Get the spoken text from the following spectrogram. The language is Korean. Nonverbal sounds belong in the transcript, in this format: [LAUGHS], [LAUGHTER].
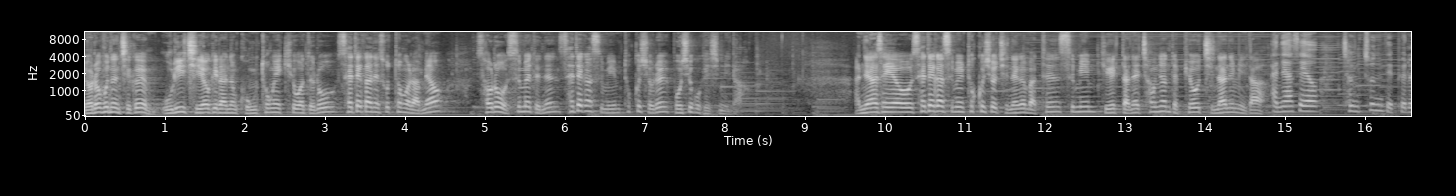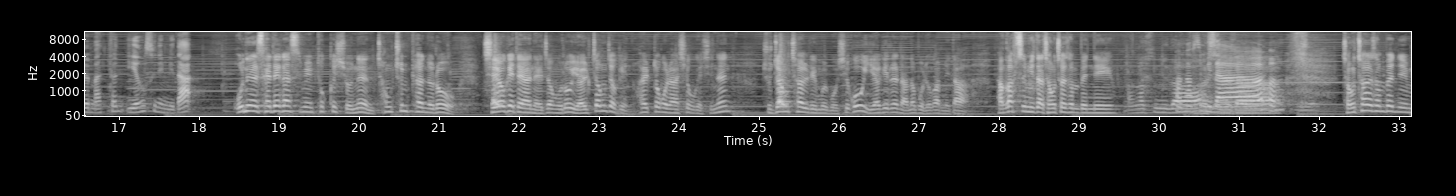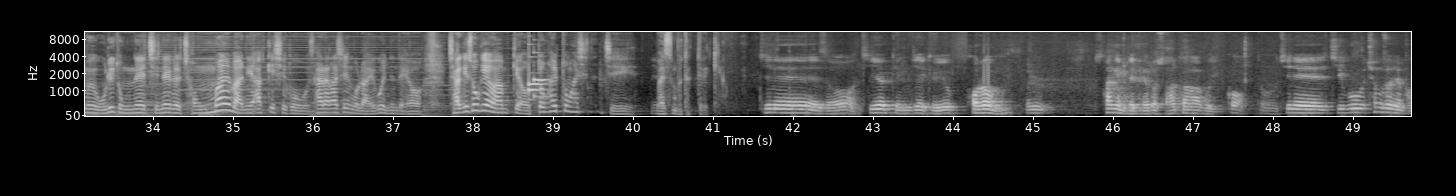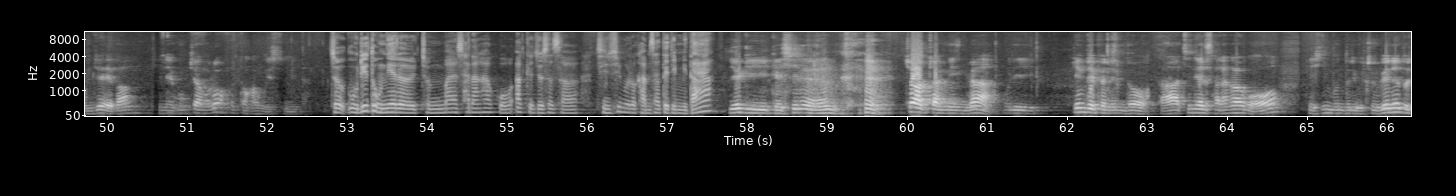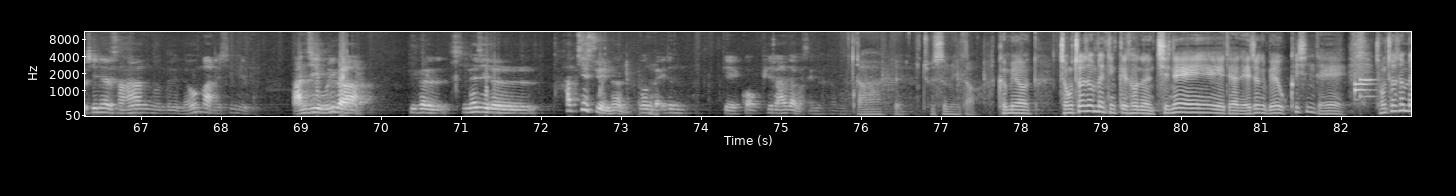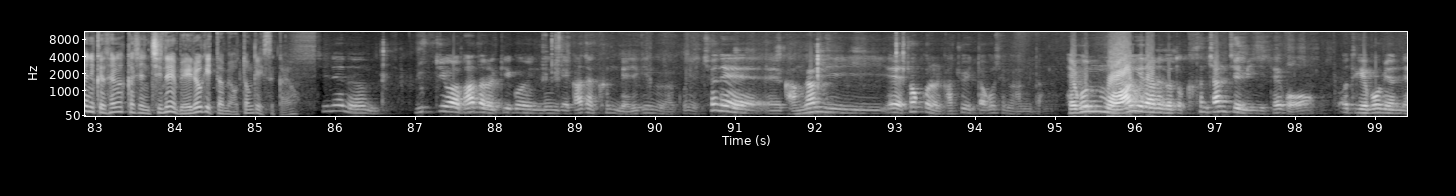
여러분은 지금 우리 지역이라는 공통의 키워드로 세대 간의 소통을 하며 서로 스며드는 세대 간 스밈 토크쇼를 보시고 계십니다. 안녕하세요. 세대 간 스밈 토크쇼 진행을 맡은 스밈 기획단의 청년 대표 진한입니다. 안녕하세요. 청춘 대표를 맡은 이영순입니다. 오늘 세대 간 스밈 토크쇼는 청춘편으로 지역에 대한 애정으로 열정적인 활동을 하시고 계시는 주정철님을 모시고 이야기를 나눠보려고 합니다. 반갑습니다. 정철 선배님. 반갑습니다. 반갑습니다. 정철 선배님은 우리 동네 진해를 정말 많이 아끼시고 사랑하시는 걸로 알고 있는데요. 자기 소개와 함께 어떤 활동 하시는지 말씀 부탁드릴게요. 진해에서 지역 경제 교육 포럼을 상임 대표로서 활동하고 있고 또 진해 지구 청소년 범죄 예방 진해 국장으로 활동하고 있습니다. 저 우리 동네를 정말 사랑하고 아껴주셔서 진심으로 감사드립니다. 여기 계시는 [LAUGHS] 조합장님과 우리 김 대표님도 다 진해를 사랑하고 계신 분들이고 주변에도 진해를 사랑하는 분들이 너무 많으십니다. 단지 우리가 이걸 시너지를 합칠 수 있는 뭔가 이런 게 꼭 필요하다고 생각합니다. 아, 네, 좋습니다. 그러면 정철 선배님께서는 진해에 대한 애정이 매우 크신데 정철 선배님께서 생각하시는 진해의 매력이 있다면 어떤 게 있을까요? 시내는 육지와 바다를 끼고 있는 게 가장 큰 매력인 것 같고요. 천혜 관광지의 조건을 갖추고 있다고 생각합니다. 해군 모항이라는 것도 큰 장점이 되고 어떻게 보면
